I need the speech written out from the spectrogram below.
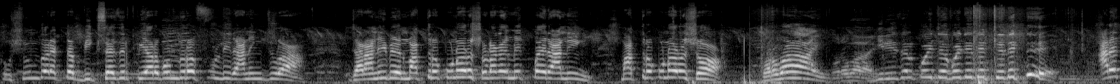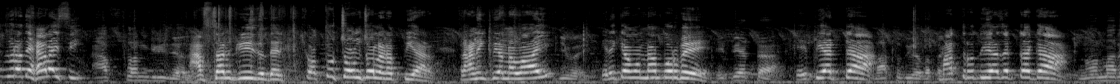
খুব সুন্দর একটা বিগ সাইজের পেয়ার বন্ধুরা ফুললি রানিং জোড়া। যারা নিবেন মাত্র পনেরোশো টাকায় মেক পাই রানিং মাত্র পনেরোশো। বড় ভাই বড় ভাই। গিরিজেল কইতে কইতে দেখতে দেখতে। আরেক জোড়া দেখে হেলাইছি। আফসান গ্রিজেল। আফসান গ্রিজেল দেখ কত চঞ্চল একটা পেয়ার। রানিং পেয়ার না ভাই? এটা কেমন নাম পড়বে? এই পেয়ারটা। এই পেয়ারটা? মাত্র দুই হাজার টাকা। নর্মাল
